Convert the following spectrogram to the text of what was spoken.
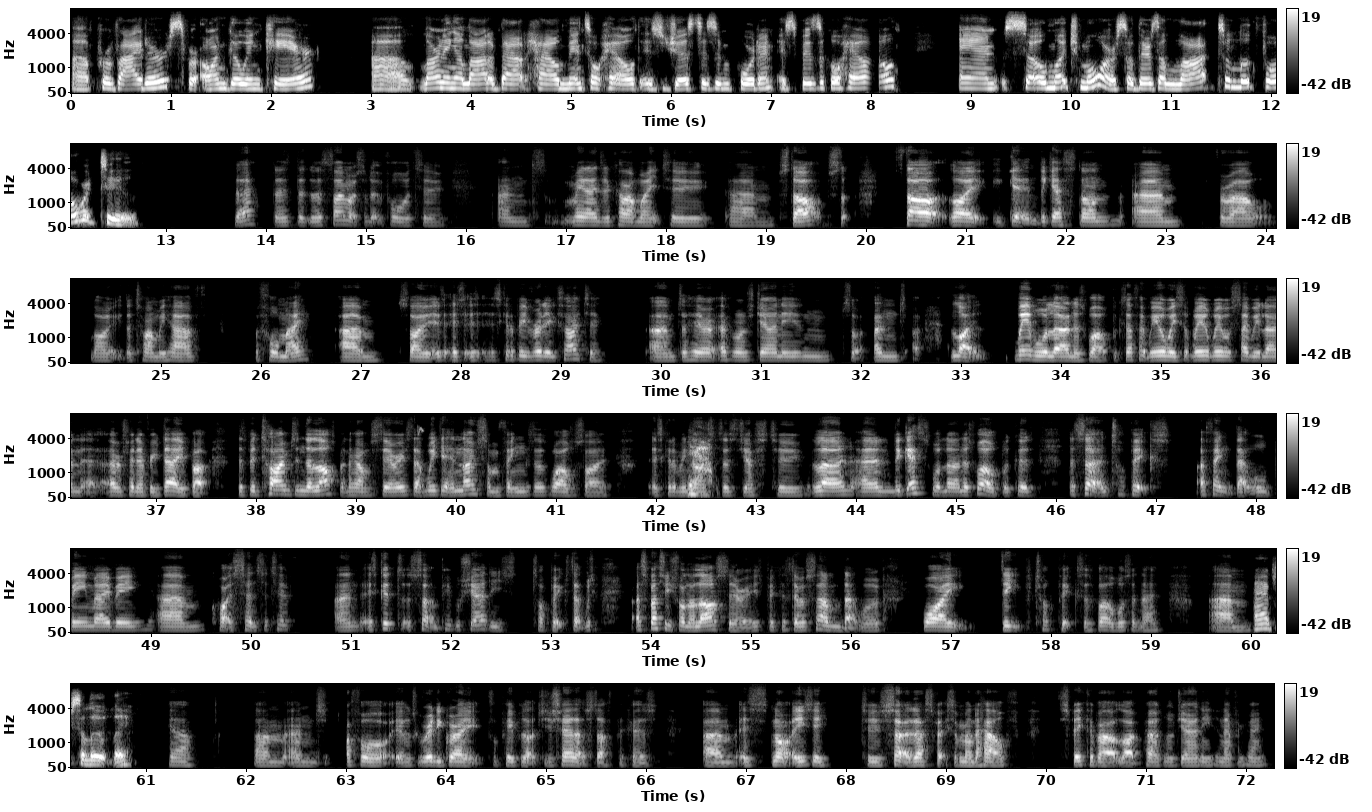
uh, providers for ongoing care, uh, learning a lot about how mental health is just as important as physical health, and so much more. So there's a lot to look forward to. Yeah, there's, there's so much to look forward to. And me and Andrew can't wait to um, start start like getting the guests on um, throughout like the time we have before May. Um, so it's it's it's going to be really exciting um to hear everyone's journey and so and uh, like we will learn as well because I think we always we, we will say we learn everything every day, but there's been times in the last health series that we didn't know some things as well. So it's going to be yeah. nice to just to learn, and the guests will learn as well because there's certain topics I think that will be maybe um quite sensitive, and it's good that certain people share these topics that was especially from the last series because there were some that were quite deep topics as well, wasn't there? Um, Absolutely. Yeah. Um, and I thought it was really great for people that to share that stuff because um, it's not easy to certain aspects of mental health speak about like personal journeys and everything.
